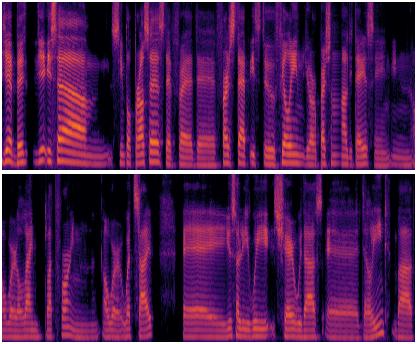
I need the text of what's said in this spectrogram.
Yeah, but it's a um, simple process. The, the first step is to fill in your personal details in, in our online platform, in our website. Uh, usually we share with us uh, the link, but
